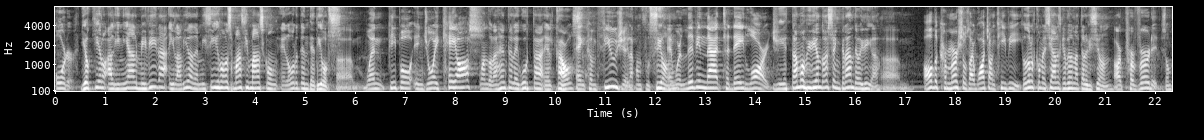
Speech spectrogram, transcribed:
order. yo quiero alinear mi vida y la vida de mis hijos más y más con el orden de Dios. Um, when people enjoy chaos Cuando la gente le gusta el caos and y confusion, la confusión, and we're living that today large. y estamos viviendo eso en grande hoy día. Um, all the commercials I watch on TV Todos los comerciales que veo en la televisión are perverted son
